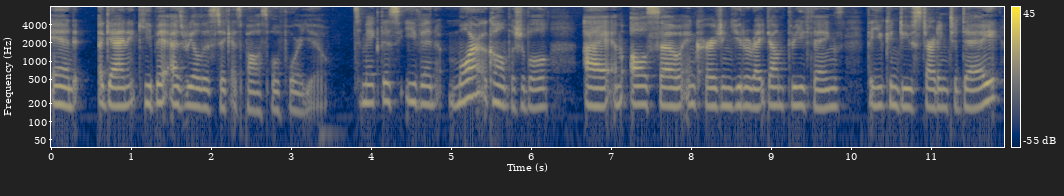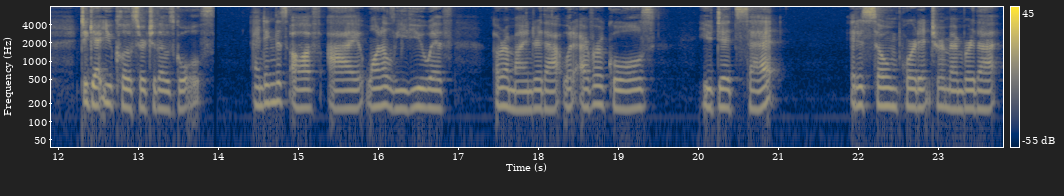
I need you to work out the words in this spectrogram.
And again, keep it as realistic as possible for you. To make this even more accomplishable, I am also encouraging you to write down three things that you can do starting today to get you closer to those goals. Ending this off, I want to leave you with a reminder that whatever goals you did set, it is so important to remember that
